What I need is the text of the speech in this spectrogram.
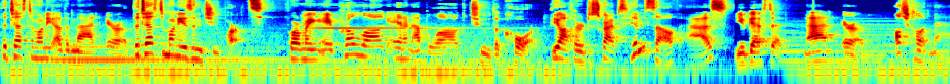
The Testimony of the Mad Arab. The testimony is in two parts forming a prologue and an epilogue to the core. The author describes himself as, you guessed it, Mad Arab. I'll just call it Mad.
